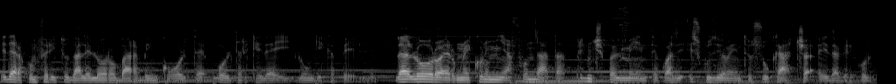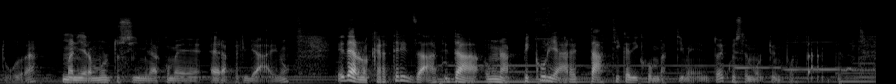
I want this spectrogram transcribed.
ed era conferito dalle loro barbe incolte, oltre che dai lunghi capelli. La loro era un'economia fondata principalmente, quasi esclusivamente su caccia ed agricoltura, in maniera molto simile a come era per gli Ainu, ed erano caratterizzati da una peculiare tattica di combattimento, e questo è molto importante.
